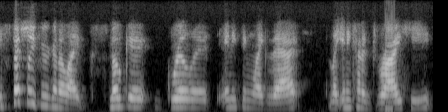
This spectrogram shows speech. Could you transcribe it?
especially if you're gonna like smoke it, grill it, anything like that, like any kind of dry heat.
